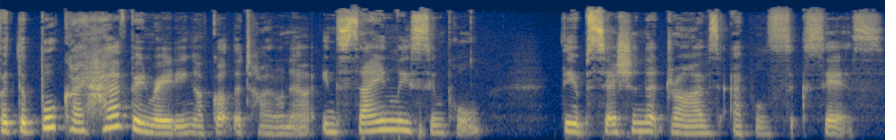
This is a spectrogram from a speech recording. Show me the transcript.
but the book i have been reading i've got the title now insanely simple the obsession that drives apple's success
